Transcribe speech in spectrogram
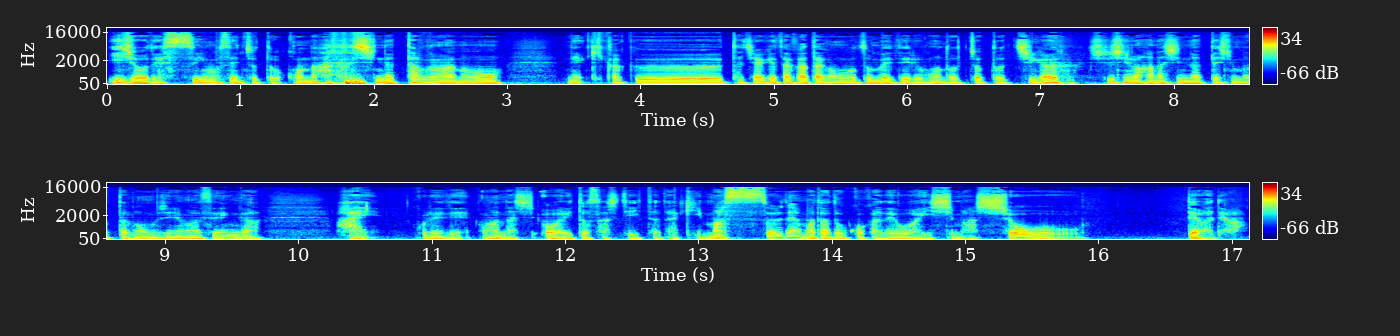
以上です。すいません。ちょっとこんな話になって多分あのね企画立ち上げた方が求めているものとちょっと違う趣旨の話になってしまったかもしれませんがはい。これでお話終わりとさせていただきます。それではまたどこかでお会いしましょう。ではでは。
